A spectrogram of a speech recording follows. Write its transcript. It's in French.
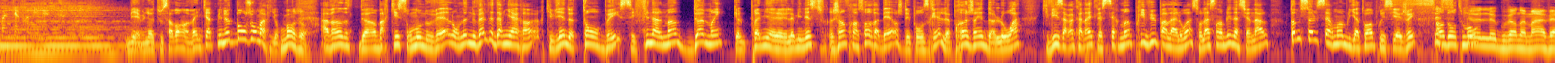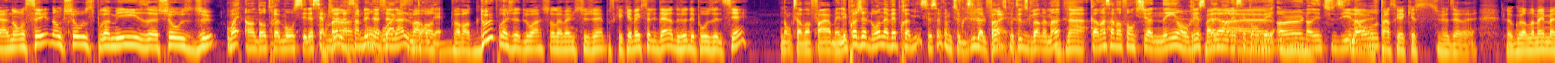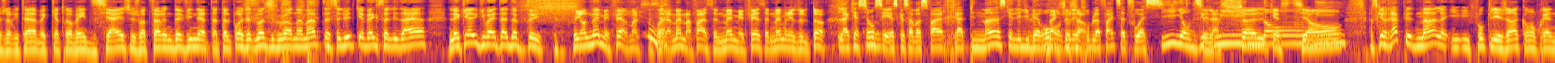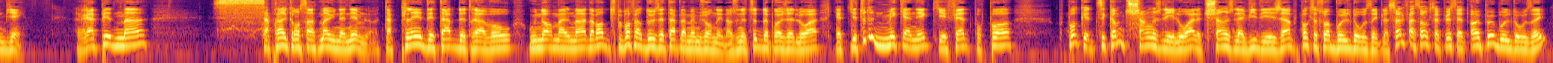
Bienvenue à Tout savoir en 24 minutes. Bonjour Mario. Bonjour. Avant d'embarquer sur nos nouvelles, on a une nouvelle de dernière heure qui vient de tomber. C'est finalement demain que le premier, le ministre Jean-François Roberge déposerait le projet de loi qui vise à reconnaître le serment prévu par la loi sur l'Assemblée nationale comme seul serment obligatoire pour y siéger. En d'autres mots, que le gouvernement avait annoncé. Donc chose promise, chose due. Ouais, en d'autres mots, c'est le serment. L'Assemblée nationale va avoir, va avoir deux projets de loi sur le même sujet parce que Québec solidaire a déjà déposé le sien. Donc, ça va faire. Mais les projets de loi, on avait promis, c'est ça, comme tu le dis, de le faire du côté du gouvernement. Comment ça va fonctionner? On risque ben d'en laisser tomber euh, un, d'en étudier ben, l'autre. Je pense que, qu'est-ce que tu veux dire? Euh, le gouvernement est majoritaire avec 90 sièges. Je vais te faire une devinette. T'as le projet de loi du gouvernement, puis t'as celui de Québec solidaire. Lequel qui va être adopté? Ils ont le même effet, Max. C'est la même affaire, c'est le même effet, c'est le même résultat. La question, c'est est-ce que ça va se faire rapidement? Est-ce que les libéraux ben, vont jouer les troubles fêtes cette fois-ci? Ils ont dit oui, C'est la seule non, question. oui. Parce que rapidement, là, il faut que les gens comprennent bien. Rapidement, ça prend le consentement unanime. Tu as plein d'étapes de travaux où normalement, d'abord, tu peux pas faire deux étapes la même journée. Dans une étude de projet de loi, il y a, toute une mécanique qui est faite pour pas pour pas que, tu sais, comme tu changes les lois, là, tu changes la vie des gens, pour pas que ce soit bulldozé. Puis la seule façon que ça puisse être un peu bulldozé,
